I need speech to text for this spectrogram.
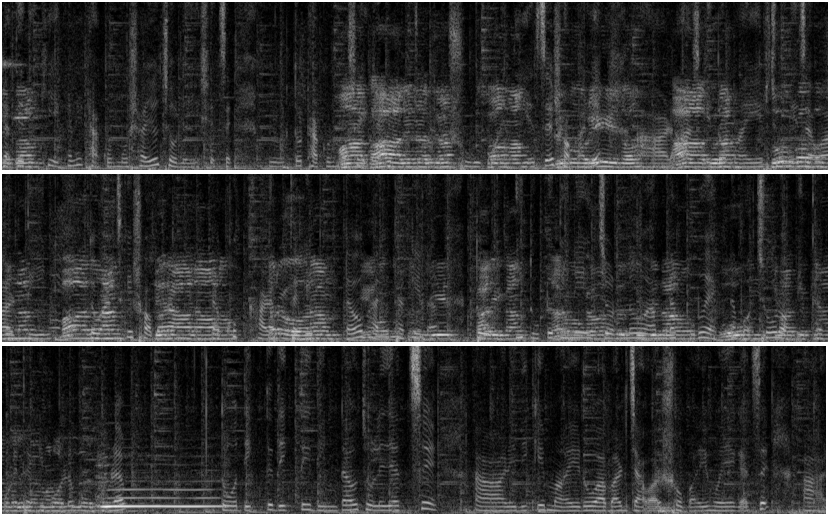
সাথে দেখি এখানে ঠাকুর মশাইও চলে এসেছে। তো ঠাকুর মশাই শুরু করে দিয়েছে সকালে। আর আজকে তো মায়ের চলে যাওয়ার দিন। তো আজকে সবার মনটা খুব খারাপ থাকে মনটাও ভালো থাকে না। তো দুটো দিনের জন্য আমরা পুরো একটা বছর অপেক্ষা করে থাকি বলো বন্ধুরা। দেখতে দেখতে দিনটাও চলে যাচ্ছে। আর এদিকে মায়েরও আবার যাওয়ার সময় হয়ে গেছে। আর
